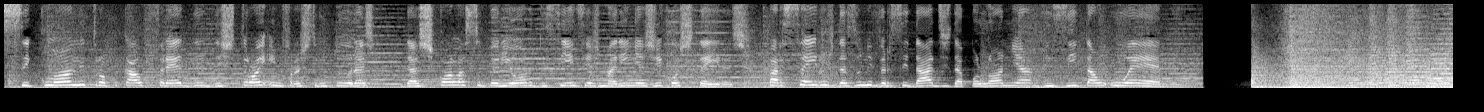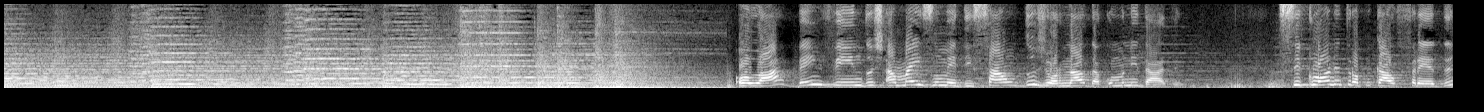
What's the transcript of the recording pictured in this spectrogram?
Ciclone tropical Fred destrói infraestruturas da Escola Superior de Ciências Marinhas e Costeiras. Parceiros das universidades da Polônia visitam o EM. Olá, bem-vindos a mais uma edição do Jornal da Comunidade. Ciclone tropical Fred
